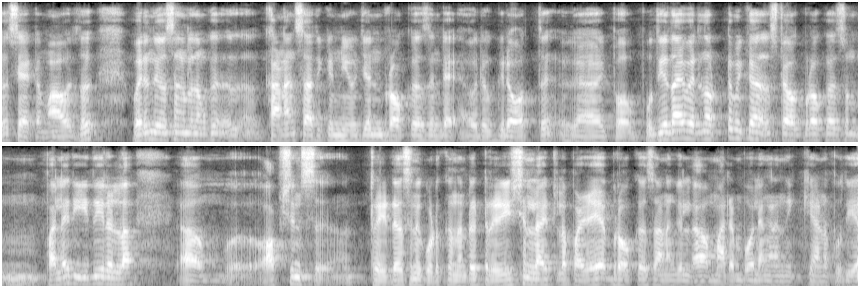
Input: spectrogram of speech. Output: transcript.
തീർച്ചയായിട്ടും. ആ ഒരു വരും ദിവസങ്ങളിൽ നമുക്ക് കാണാൻ സാധിക്കും ന്യൂജൻ ബ്രോക്കേഴ്സിന്റെ ഒരു ഗ്രോത്ത്. ഇപ്പോൾ പുതിയതായി വരുന്ന ഒട്ടുമിക്ക സ്റ്റോക്ക് ബ്രോക്കേഴ്സും പല രീതിയിലുള്ള ഓപ്ഷൻസ് ട്രേഡേഴ്സിന് കൊടുക്കുന്നുണ്ട്. ട്രഡീഷണൽ ആയിട്ടുള്ള പഴയ ബ്രോക്കേഴ്സ് ആണെങ്കിൽ മരം പോലെ അങ്ങനെ നിൽക്കുകയാണ്. പുതിയ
